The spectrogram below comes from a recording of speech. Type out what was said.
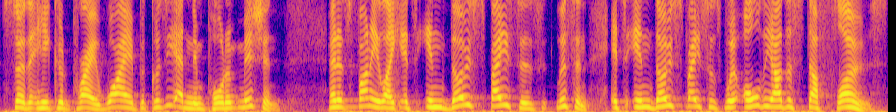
so that he could pray. Why? Because he had an important mission. And it's funny, like it's in those spaces, listen, it's in those spaces where all the other stuff flows.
